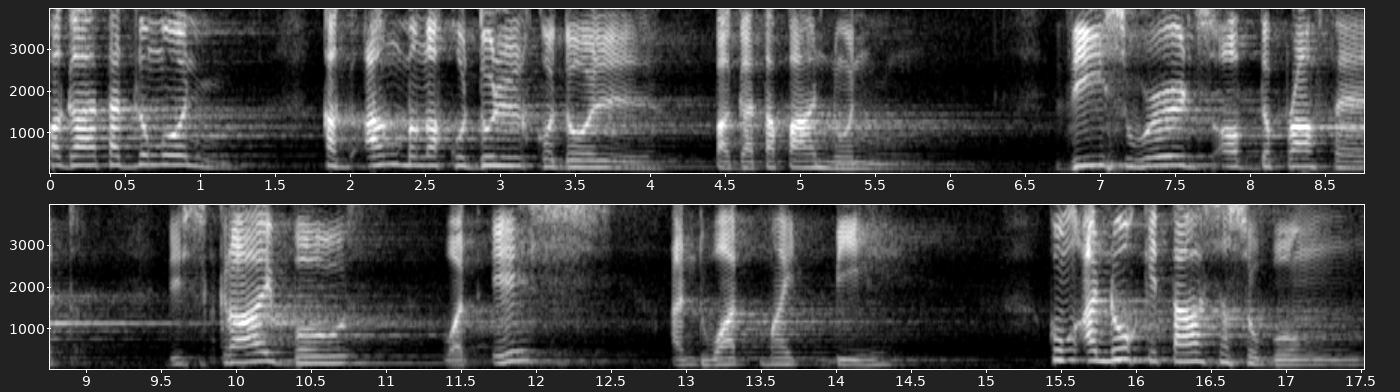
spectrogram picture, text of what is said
pagatadlungon, kag ang mga kudul-kudul pagatapanon. These words of the prophet describe both what is and what might be. Kung ano kita sa subong,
